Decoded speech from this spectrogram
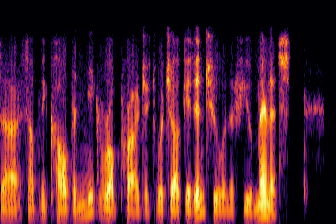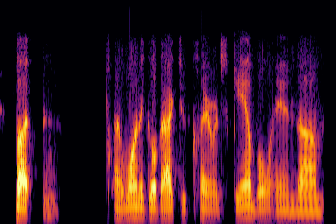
uh, something called the Negro Project, which I'll get into in a few minutes. But I want to go back to Clarence Gamble and um,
